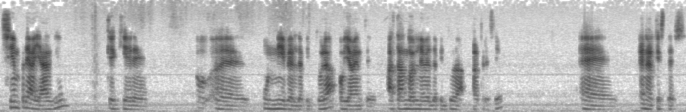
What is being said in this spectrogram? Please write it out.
siempre hay alguien que quiere eh, un nivel de pintura, obviamente atando el nivel de pintura al precio, eh, en el que estés.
